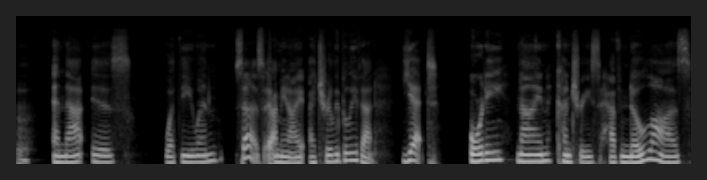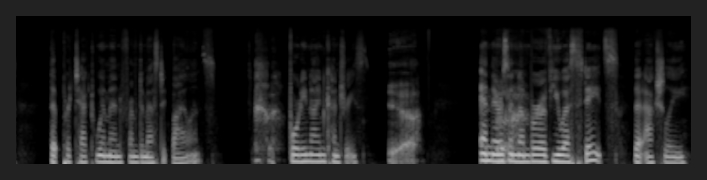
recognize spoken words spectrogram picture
Hmm. And that is what the UN says. I mean, I, I truly believe that. Yet, 49 countries have no laws that protect women from domestic violence. 49 countries. yeah. And there's a number of US states that actually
